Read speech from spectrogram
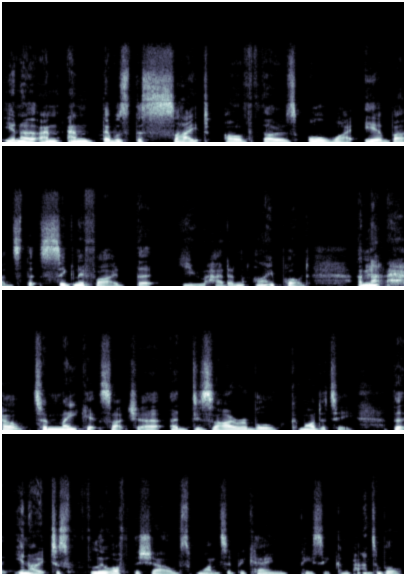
you know, and and there was the sight of those all white earbuds that signified that you had an iPod. And yeah. that helped to make it such a, a, desirable commodity that, you know, it just flew off the shelves once it became PC compatible.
